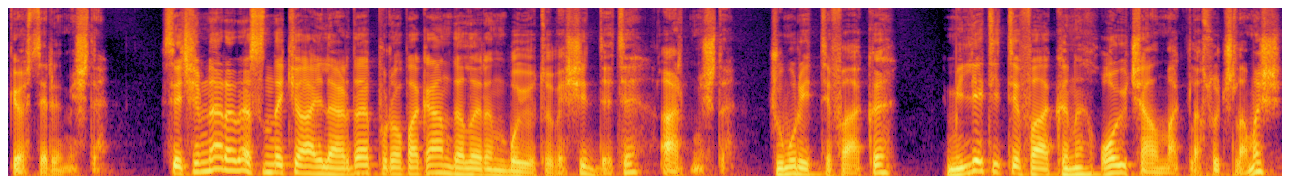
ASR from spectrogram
gösterilmişti. Seçimler arasındaki aylarda propagandaların boyutu ve şiddeti artmıştı. Cumhur İttifakı, Millet İttifakı'nı oy çalmakla suçlamış,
